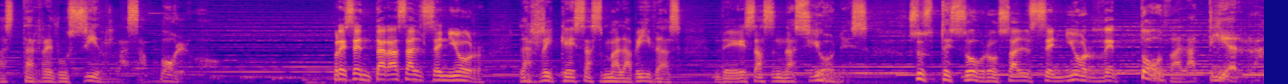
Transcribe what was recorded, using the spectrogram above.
hasta reducirlas a polvo. Presentarás al Señor las riquezas malavidas de esas naciones, sus tesoros al Señor de toda la tierra.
